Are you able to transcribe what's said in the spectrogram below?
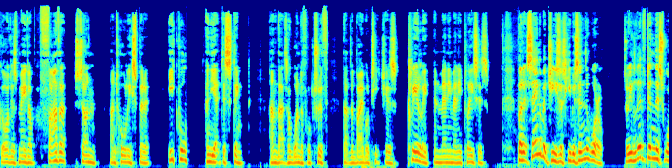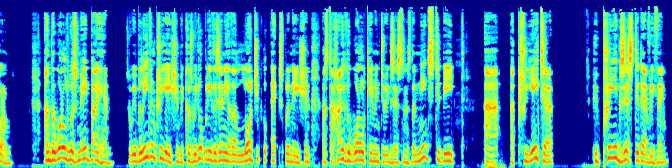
God is made up of Father, Son, and Holy Spirit, equal and yet distinct. And that's a wonderful truth that the Bible teaches clearly in many, many places. But it's saying about Jesus, he was in the world. So he lived in this world, and the world was made by him. So we believe in creation because we don't believe there's any other logical explanation as to how the world came into existence. There needs to be a, a creator who pre-existed everything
